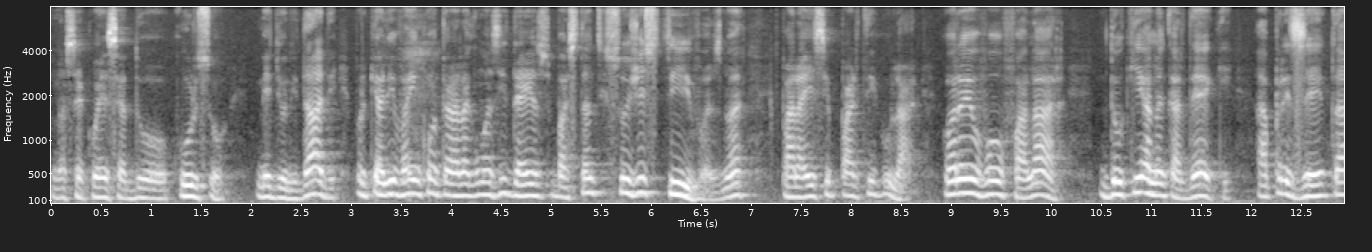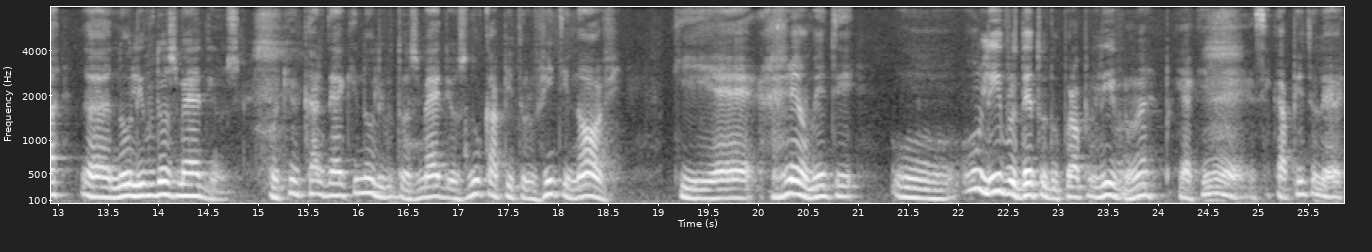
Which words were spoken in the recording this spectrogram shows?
na sequência do curso mediunidade, porque ali vai encontrar algumas ideias bastante sugestivas não é? para esse particular. Agora eu vou falar do que Allan Kardec apresenta uh, no livro dos médiuns. Porque Kardec, no livro dos médiuns, no capítulo 29, que é realmente um, um livro dentro do próprio livro, né? Porque aqui é, esse capítulo é.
